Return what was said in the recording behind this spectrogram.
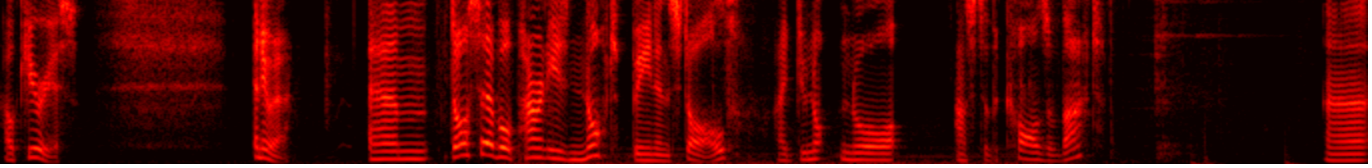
How curious. Anyway, um, door servo apparently is not being installed. I do not know as to the cause of that. Uh,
